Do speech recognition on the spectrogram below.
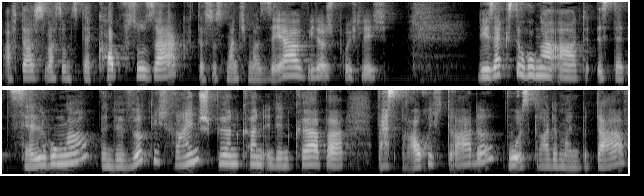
auf das, was uns der Kopf so sagt. Das ist manchmal sehr widersprüchlich. Die sechste Hungerart ist der Zellhunger, wenn wir wirklich reinspüren können in den Körper, was brauche ich gerade, wo ist gerade mein Bedarf.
